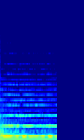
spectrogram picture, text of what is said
you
